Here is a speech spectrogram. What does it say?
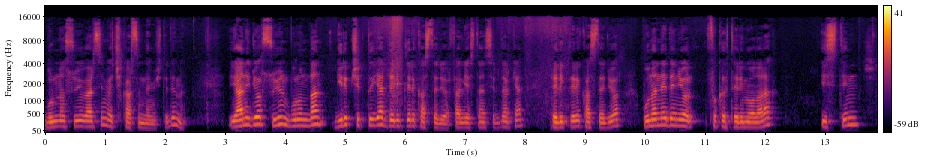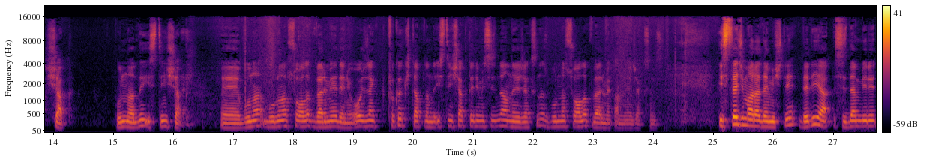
Burnuna suyu versin ve çıkarsın demişti değil mi? Yani diyor suyun burundan girip çıktığı yer delikleri kastediyor. Felyestensir derken delikleri kastediyor. Buna ne deniyor fıkıh terimi olarak? İstinşak. Bunun adı istinşak. Ee, buna burnuna su alıp vermeye deniyor. O yüzden fıkıh kitaplarında istinşak dediğimi siz ne anlayacaksınız? Burnuna su alıp vermek anlayacaksınız. İstecmara demişti. Dedi ya sizden biri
